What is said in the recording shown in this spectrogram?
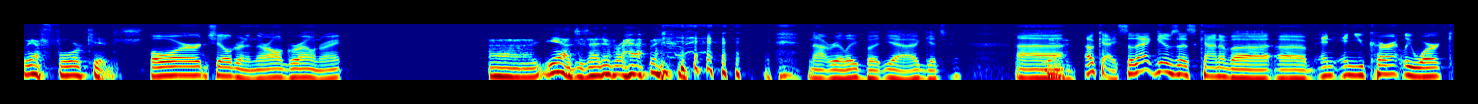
We have four kids. Four children, and they're all grown, right? Uh, yeah. Does that ever happen? Not really, but yeah, I get you. Uh, Okay, so that gives us kind of a, uh, and and you currently work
